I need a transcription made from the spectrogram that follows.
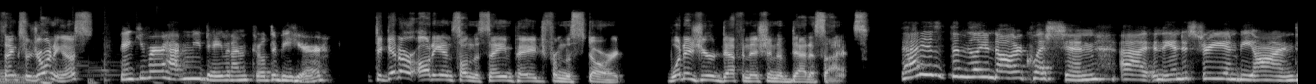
Thanks for joining us. Thank you for having me, David. I'm thrilled to be here. To get our audience on the same page from the start, what is your definition of data science? That is the million dollar question uh, in the industry and beyond.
